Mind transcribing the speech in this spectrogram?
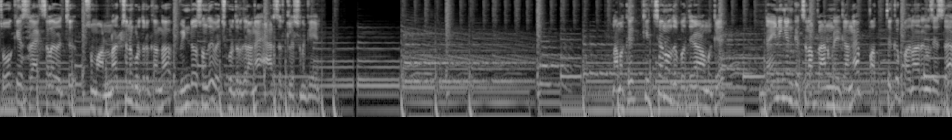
ஷோகேஸ் ரேக்ஸ் எல்லாம் வச்சு சும்மா நச்சுன்னு கொடுத்துருக்காங்க. விண்டோஸ் வந்து வச்சு கொடுத்துருக்காங்க ஏர் சர்க்குலேஷனுக்கு நமக்கு கிச்சன் வந்து பார்த்தீங்கன்னா நமக்கு டைனிங் அண்ட் கிச்சனாக பிளான் பண்ணியிருக்காங்க. பத்துக்கு பதினாறுங்க சைஸில்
